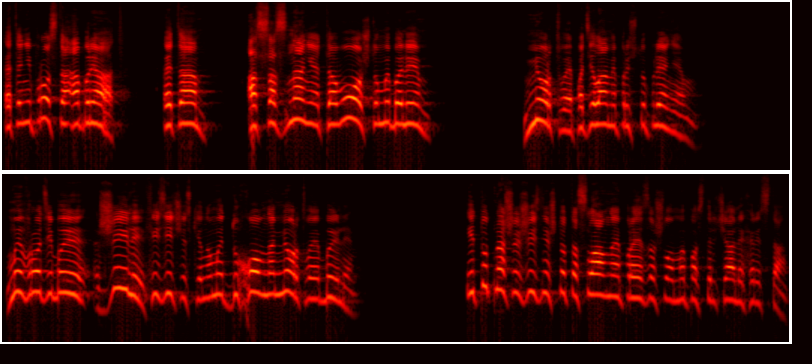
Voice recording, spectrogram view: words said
Это не просто обряд, это осознание того, что мы были мертвые по делам и преступлениям. Мы вроде бы жили физически, но мы духовно мертвые были. И тут в нашей жизни что-то славное произошло. Мы повстречали Христа.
